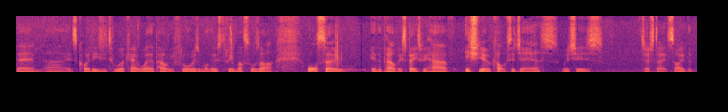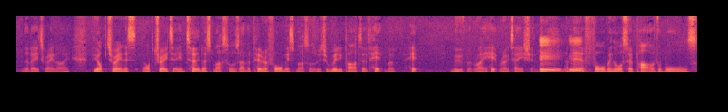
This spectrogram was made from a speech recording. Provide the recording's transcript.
then uh, it's quite easy to work out where the pelvic floor is and what those three muscles are. Also, in the pelvic space, we have ischiococcygeus, which is just outside the, the the obturator, obturator internus muscles, and the piriformis muscles, which are really part of hip, mo- hip movement, right? Hip rotation. Mm, and they're mm. forming also part of the walls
